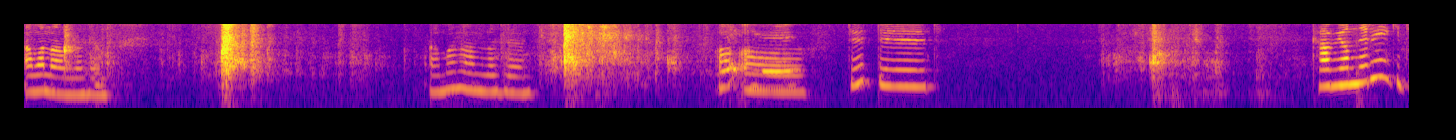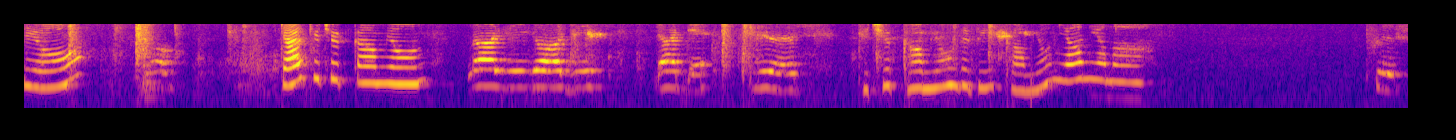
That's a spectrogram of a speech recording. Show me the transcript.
Aman Allah'ım. Aman Allah'ım. Aa, düt düt. Kamyon nereye gidiyor? Gel küçük kamyon. Daddy, daddy, daddy. Küçük kamyon ve büyük kamyon yan yana. Püf.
